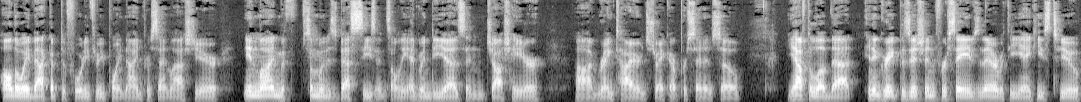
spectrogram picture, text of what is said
all the way back up to 43.9% last year, in line with some of his best seasons. Only Edwin Diaz and Josh Hader uh, ranked higher in strikeout percentage. So, You have to love that. In a great position for saves there with the Yankees too.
